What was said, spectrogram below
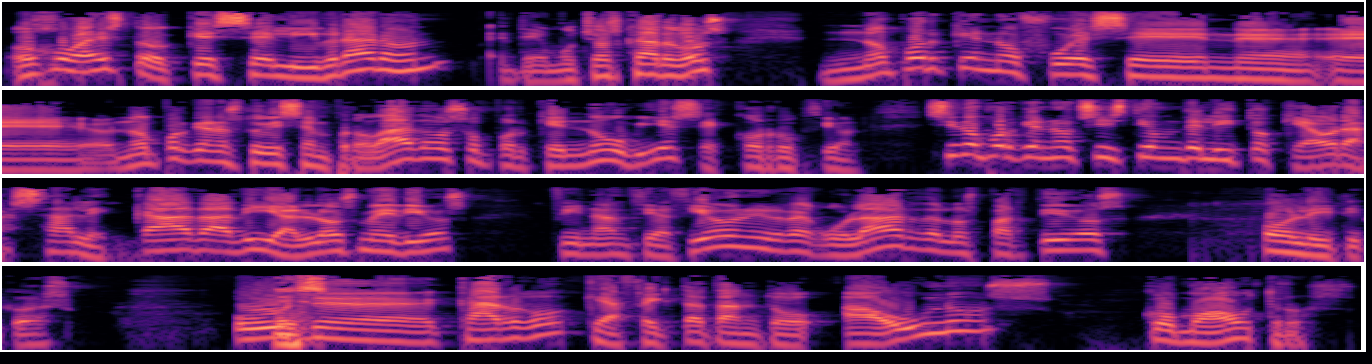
Ojo a esto, que se libraron de muchos cargos no porque no fuesen, eh, eh, no porque no estuviesen probados o porque no hubiese corrupción, sino porque no existía un delito que ahora sale cada día en los medios, financiación irregular de los partidos políticos un eh, cargo que afecta tanto a unos como a otros.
